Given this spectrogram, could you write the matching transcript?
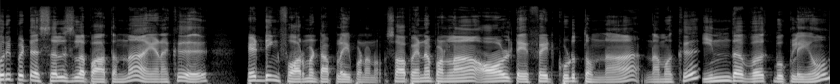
குறிப்பிட்ட செல்ஸில் பார்த்தோம்னா எனக்கு ஹெட்டிங் ஃபார்மெட் அப்ளை பண்ணணும். ஸோ அப்போ என்ன பண்ணலாம்? ஆல்ட் எஃபைட் கொடுத்தோம்னா நமக்கு இந்த ஒர்க் புக்லேயும்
